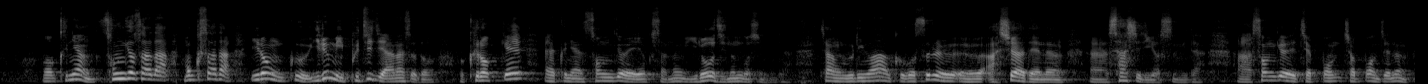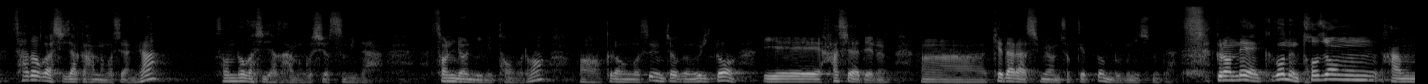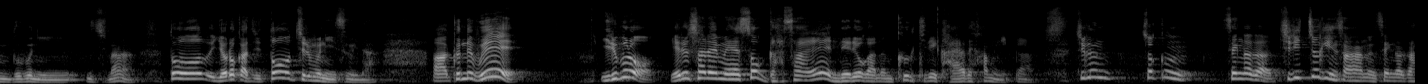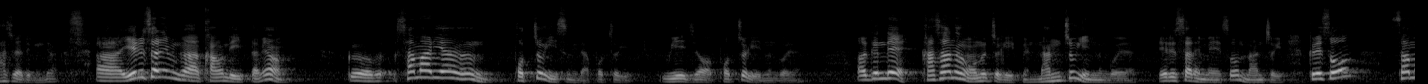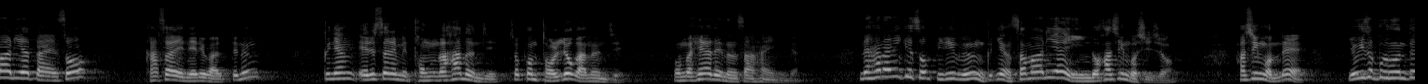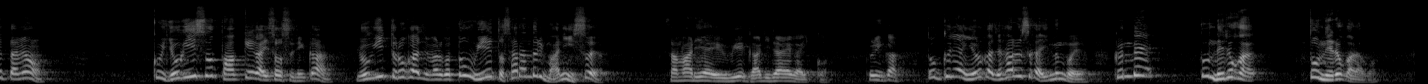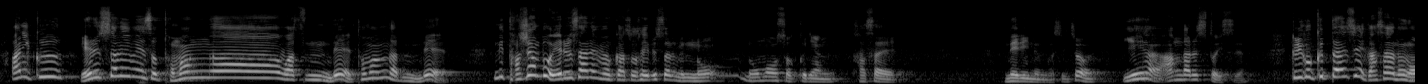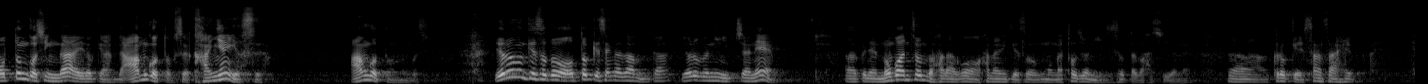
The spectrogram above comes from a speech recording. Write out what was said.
그냥 선교사다, 목사다 이런 그 이름이 붙이지 않았어도 그렇게 그냥 선교의 역사는 이루어지는 것입니다. 참 우리가 그것을 어, 아셔야 되는 어, 사실이었습니다. 아, 선교의 첫 번째는 사도가 시작하는 것이 아니라 선도가 시작하는 것이었습니다. 선녀님이 통으로 어, 그런 것을 조금 우리도 이해하셔야 되는 어, 깨달았으면 좋겠던 부분이십니다. 그런데 그거는 토종한 부분이지만 또 여러 가지 또 질문이 있습니다. 아 근데 왜 일부러 예루살렘에서 가사에 내려가는 그 길에 가야 합니까? 지금 조금 생각을 지리적인 상황을 생각을 하셔야 됩니다. 아, 예루살렘과 가운데 있다면 그 사마리아는 법쪽이 있습니다. 법쪽이 위에죠. 법쪽에 있는 거예요. 아 근데 가사는 어느 쪽에 있면 남쪽에 있는 거예요. 예루살렘에서 남쪽에. 그래서 사마리아 땅에서 가사에 내려갈 때는 그냥 예루살렘에 통과하는지 조금 돌려가는지 뭔가 해야 되는 상황입니다. 근데 하나님께서 빌립은 그냥 사마리아에 인도하신 것이죠. 하신 건데 여기서 부분됐다면 그 여기서 밖에가 있었으니까 여기 들어가지 말고 또 위에 또 사람들이 많이 있어요. 사마리아에 위에 가리라야가 있고. 그러니까 또 그냥 여러 가지 할 수가 있는 거예요. 근데 또 내려가 또 내려가라고. 아니 그 예루살렘에서 도망가 왔는데 도망갔는데 근데 다시 한번 예루살렘에 가서 예루살렘에 넘어서 그냥 가사에 내리는 것이죠. 이해 안 가를 수도 있어요. 그리고 그 당시에 가사는 어떤 것인가 이렇게 하면 아무것도 없어요. 강야였어요. 아무것도 없는 것입니다. 여러분께서도 어떻게 생각합니까? 여러분이 입장에 아, 그냥 노반전도 하라고 하나님께서 뭔가 도전이 있으셨다고 하시잖아요. 아, 그렇게 상상해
